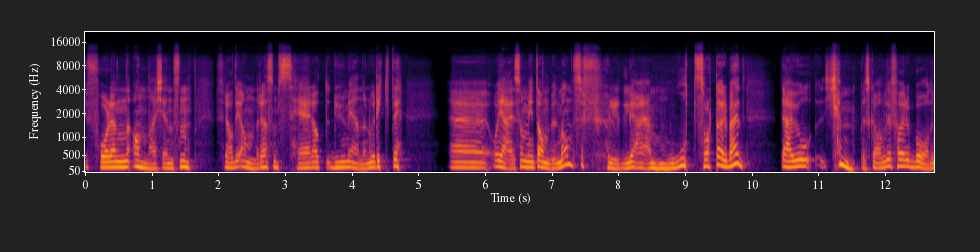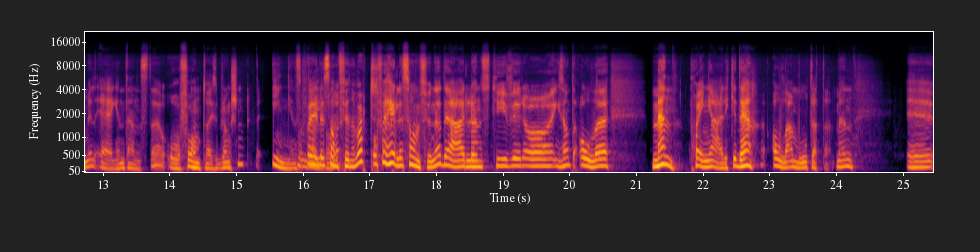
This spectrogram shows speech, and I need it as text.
du får den anerkjennelsen fra de andre som ser at du mener noe riktig. Eh, og jeg som mitt anbudmann, selvfølgelig er jeg mot svart arbeid. Det er jo kjempeskadelig for både min egen tjeneste og for håndverksbransjen. Det er ingen Og for hele samfunnet vårt. Og for hele samfunnet. Det er lønnstyver og ikke sant, alle Men poenget er ikke det. Alle er mot dette. Men eh,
